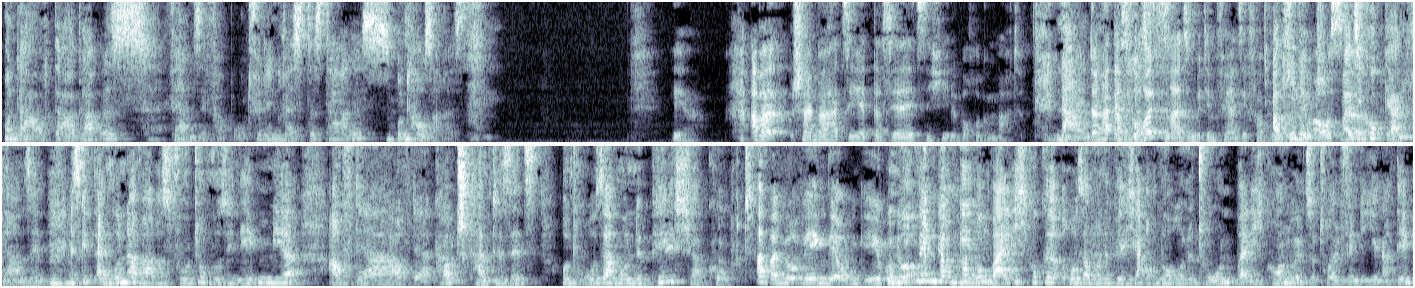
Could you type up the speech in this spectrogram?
Und da auch da gab es Fernsehverbot für den Rest des Tages und Hausarrest. Ja. Aber scheinbar hat sie das ja jetzt nicht jede Woche gemacht. Nein. Dann hat das also geholfen, das also mit dem Fernsehverbot absolut, und dem Aus. Weil sie äh, guckt gerne Fernsehen. Mhm. Es gibt ein wunderbares Foto, wo sie neben mir auf der auf der Couchkante sitzt und Rosamunde Pilcher guckt. Aber nur wegen der Umgebung. Nur wegen der Umgebung, weil ich gucke Rosamunde Pilcher auch nur ohne Ton, weil ich Cornwall so toll finde, je nachdem.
